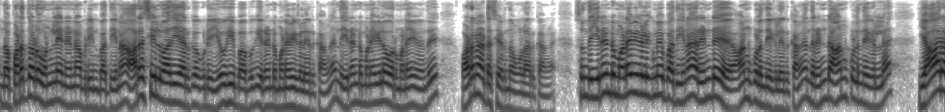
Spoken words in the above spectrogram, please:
இந்த படத்தோட ஒன்லைன் என்ன அப்படின்னு பார்த்தீங்கன்னா அரசியல்வாதியாக இருக்கக்கூடிய யோகி பாபுக்கு இரண்டு மனைவிகள் இருக்காங்க. இந்த இரண்டு மனைவியில் ஒரு மனைவி வந்து வடநாட்டை சேர்ந்தவங்களா இருக்காங்க. ஸோ இந்த இரண்டு மனைவிகளுக்குமே பார்த்தீங்கன்னா ரெண்டு ஆண் குழந்தைகள் இருக்காங்க. இந்த ரெண்டு ஆண் குழந்தைகளில் யார்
